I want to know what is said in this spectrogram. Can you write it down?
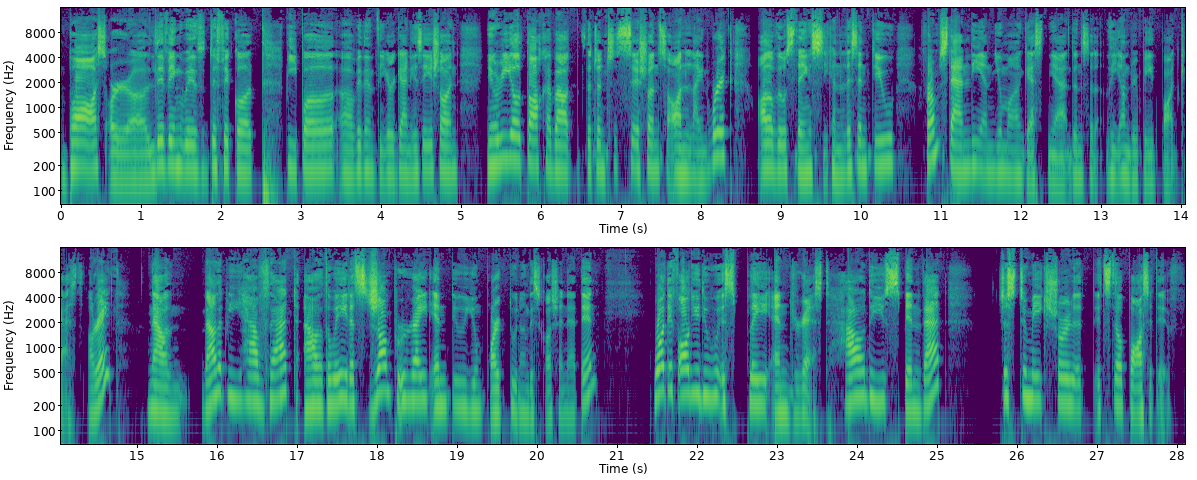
boss or uh, living with difficult people uh, within the organization, yung real talk about the transitions sa online work, all of those things you can listen to from Stanley and yung mga guest niya dun sa The Underpaid Podcast. All right? Now, now that we have that out of the way, let's jump right into yung part 2 ng discussion natin. What if all you do is play and rest? How do you spin that just to make sure that it's still positive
